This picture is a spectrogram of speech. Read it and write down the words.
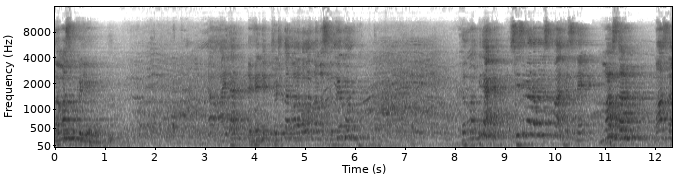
Namaz mı Clio? Efendim çocuklar arabalar namaz kılıyor mu? Kılmaz. Bir dakika. Sizin arabanızın markası ne? Mazda. Mazda.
